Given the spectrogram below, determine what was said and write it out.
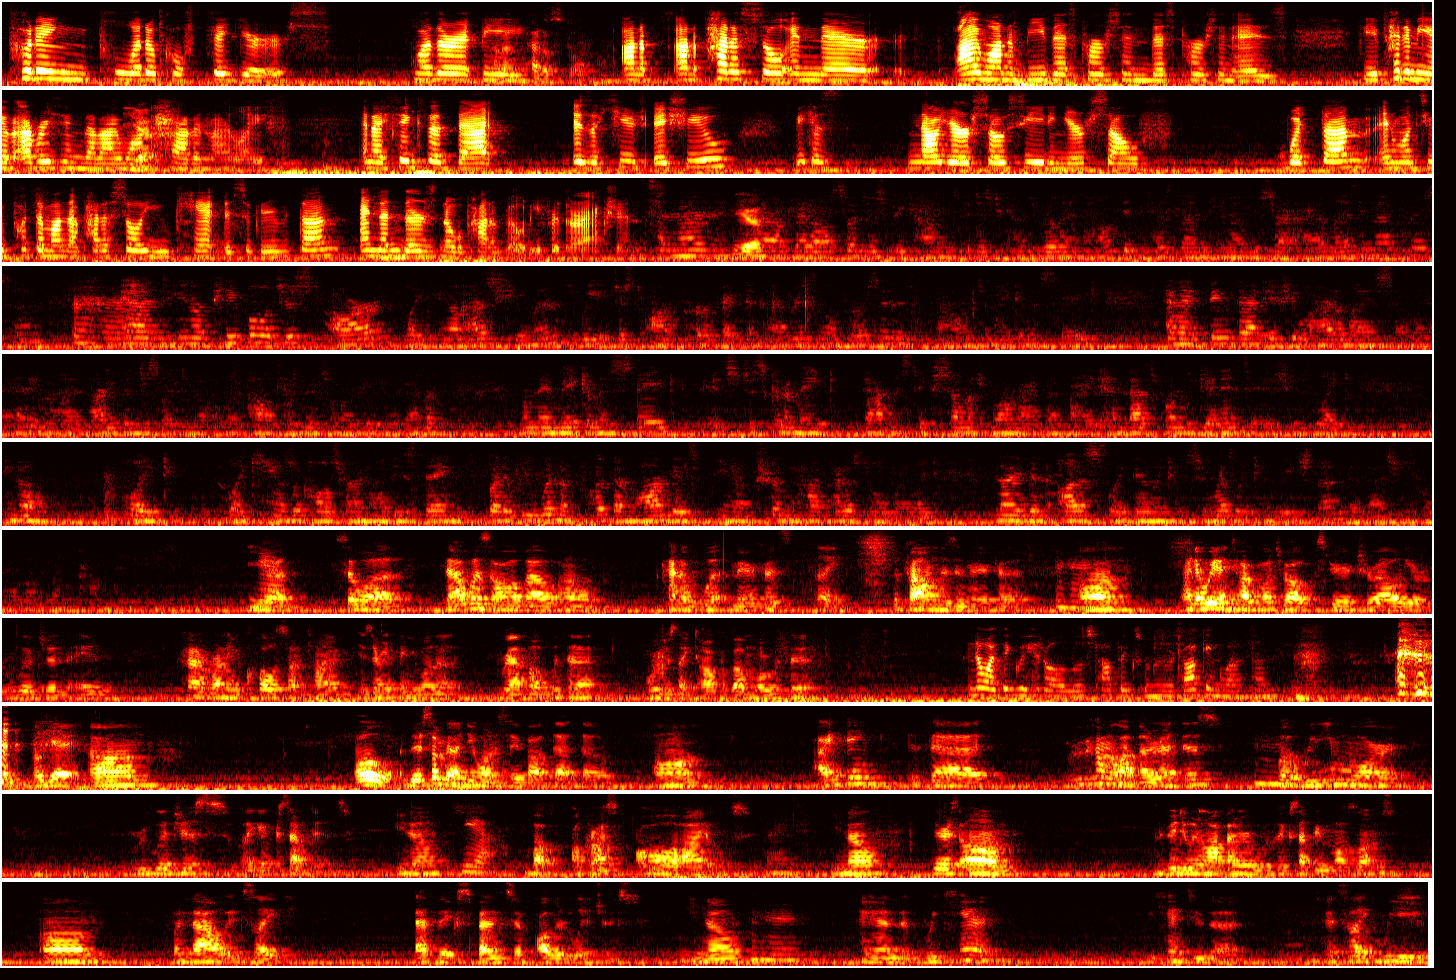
putting political figures, whether it on be a pedestal. on a on a pedestal in their I want to be this person, this person is the epitome of everything that I want Yeah. to have in my life. And I think that that is a huge issue because now you're associating yourself with them and once you put them on that pedestal you can't disagree with them and then Mhm. there's no accountability for their actions. And then, you Yeah. know, that also just becomes, it just becomes really unhealthy because then, you know, you start idolizing that person. And, you know, people just are, like, you know, as humans, we just aren't perfect and every single person is bound to make a mistake. And I think that if you idolize someone, anyone, not even just like, you know, a politician or celebrity or whatever, when they make a mistake, it's just gonna make that mistake so much more magnified. And that's when we get into issues like, you know, like, like cancel culture and all these things. But if we wouldn't have put them on this, you know, extremely high pedestal where like not even us, like daily consumers, like can reach them, then that's just where a lot of like problematic issues. Yeah. So uh, that was all about um, kind of what America's like. The problem is in America. Mhm. Um, I know we didn't talk much about spirituality or religion, and kind of running close on time. Is there anything you want to wrap up with that, or just like talk about more with it? No, I think we hit all those topics when we were talking about them. okay. Um. Oh, there's something I do want to say about that though. Um, I think that we're becoming a lot better at this, Mhm. but we need more religious like acceptance. You know, Yeah. but across all aisles. Right. You know, there's um, we've been doing a lot better with accepting Muslims, um, but now it's like at the expense of other religions. You know, Mhm. and we can't we can't do that. It's like we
